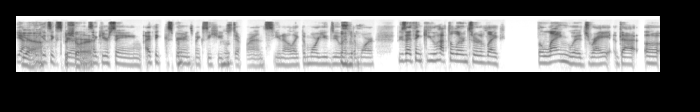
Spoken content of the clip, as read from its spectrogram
Yeah, yeah, I think it's experience. Sure. Like you're saying, I think experience makes a huge mm-hmm. difference. You know, like the more you do it, the mm-hmm. more because I think you have to learn sort of like the language, right? That uh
